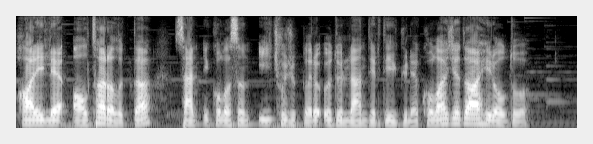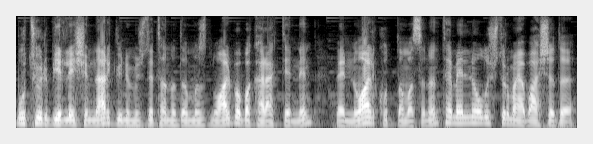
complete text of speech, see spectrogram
Haliyle 6 Aralık'ta Saint Nicholas'ın iyi çocukları ödüllendirdiği güne kolayca dahil oldu. Bu tür birleşimler günümüzde tanıdığımız Noel Baba karakterinin ve Noel kutlamasının temelini oluşturmaya başladı.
